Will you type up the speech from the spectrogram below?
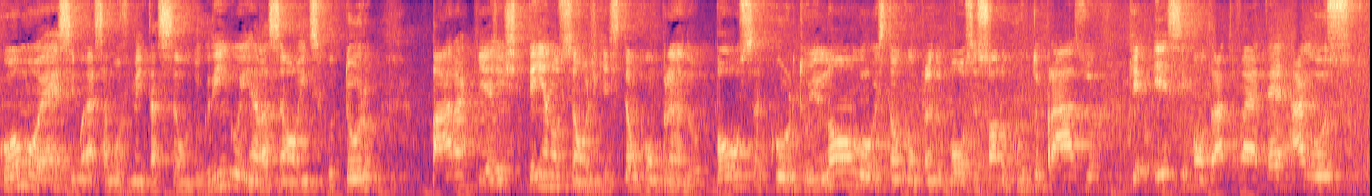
como é esse, essa movimentação do gringo em relação ao índice futuro, para que a gente tenha noção de que estão comprando bolsa curto e longo ou estão comprando bolsa só no curto prazo, porque esse contrato vai até agosto.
